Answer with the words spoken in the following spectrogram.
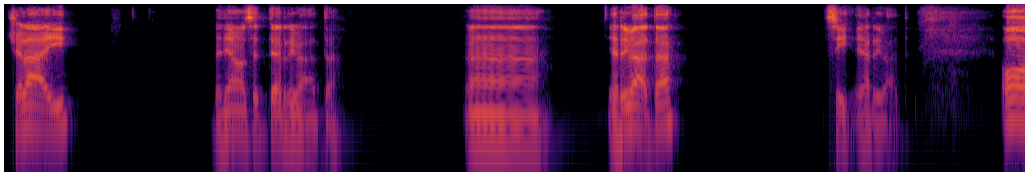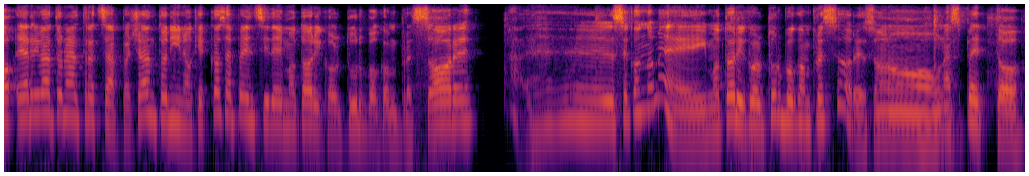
Ce l'hai? Vediamo se ti è arrivata. Uh, è arrivata? Sì, è arrivata. Oh, è arrivata un'altra zappa. Ciao Antonino, che cosa pensi dei motori col turbocompressore? Ah, eh, secondo me i motori col turbocompressore sono un aspetto,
